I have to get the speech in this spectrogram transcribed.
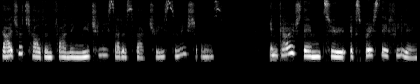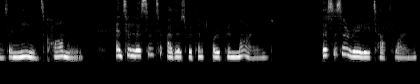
guide your child in finding mutually satisfactory solutions. Encourage them to express their feelings and needs calmly and to listen to others with an open mind. This is a really tough one.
